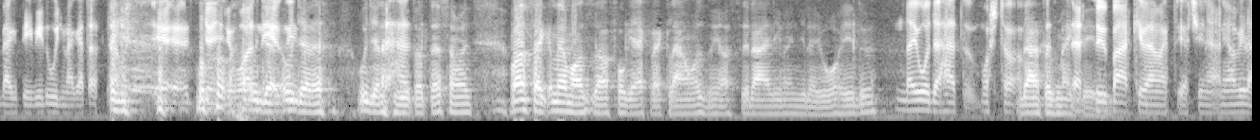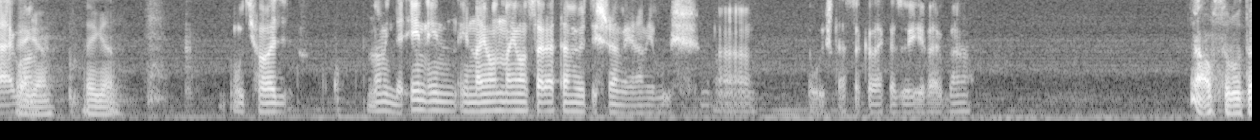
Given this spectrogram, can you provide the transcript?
meg David úgy megetette, hogy gyönyörű volt Ugyan, Ugyanez, ugyanez hát, jutott eszem, hogy valószínűleg nem azzal fogják reklámozni azt, hogy Riley mennyire jó védő. Na jó, de hát most a de hát ez edző bárkivel meg tudja csinálni a világon. Igen, igen. Úgyhogy, na mindegy, én, én, én nagyon-nagyon szeretem őt, és remélem jó is, jó is lesz a következő években. Ja, abszolút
